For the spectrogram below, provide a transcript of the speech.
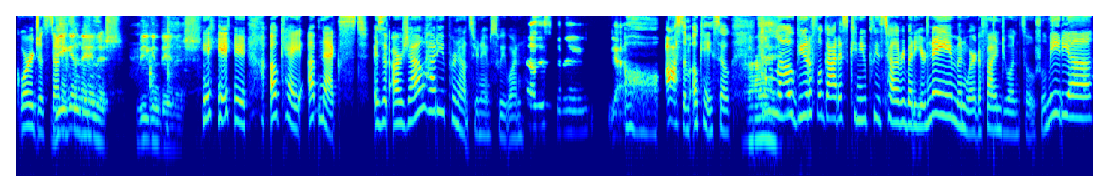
Gorgeous, stunning. Vegan stunning. Danish. Vegan Danish. okay, up next. Is it Argel? How do you pronounce your name, sweet one? That is fine. Yes. Oh, awesome. Okay, so Hi. hello, beautiful goddess. Can you please tell everybody your name and where to find you on social media?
